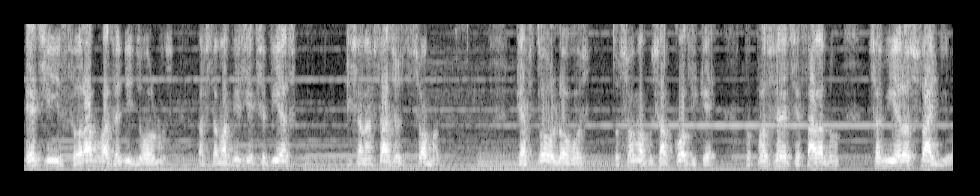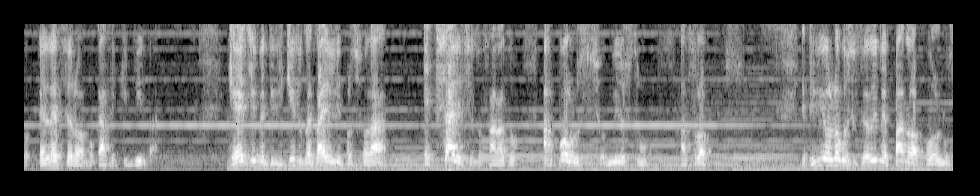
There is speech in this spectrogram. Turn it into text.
Έτσι η φθορά που βαθενίζει όλους θα σταματήσει εξαιτίας της Αναστάσεως του σώματος. Γι' αυτό ο λόγος το σώμα που σαρκώθηκε το πρόσφερε σε θάνατο σαν ιερός σφάγιο, ελεύθερο από κάθε κινδύνα. Και έτσι με τη δική του κατάλληλη προσφορά εξάλληψε το θάνατο από όλους τους ομοίους του ανθρώπους. Επειδή ο λόγος του Θεού είναι πάνω από όλους,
